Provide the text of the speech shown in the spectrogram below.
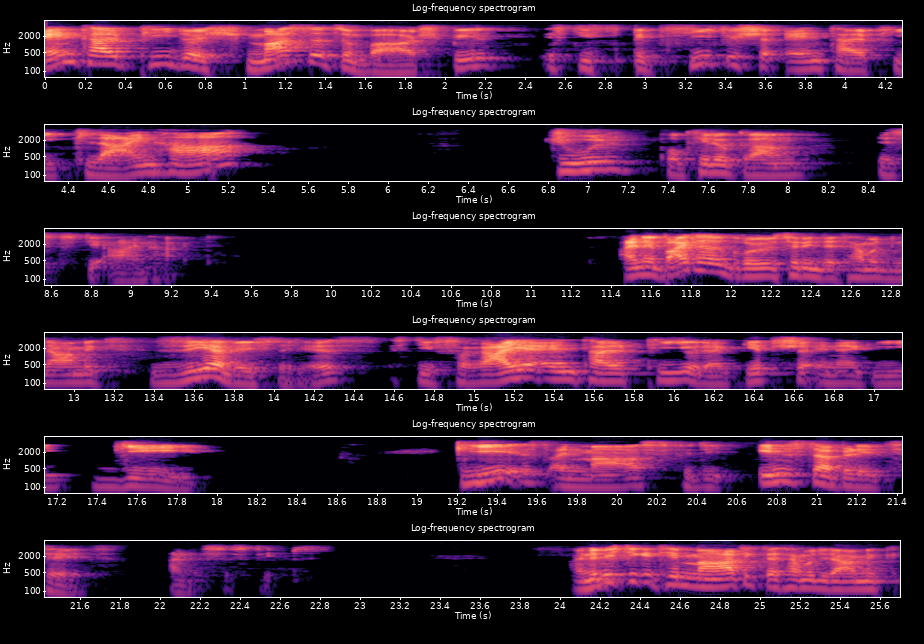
Enthalpie durch Masse zum Beispiel ist die spezifische Enthalpie h. Joule pro Kilogramm ist die Einheit. Eine weitere Größe, die in der Thermodynamik sehr wichtig ist, ist die freie Enthalpie oder Gibbsche Energie G. G ist ein Maß für die Instabilität eines Systems. Eine wichtige Thematik der Thermodynamik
